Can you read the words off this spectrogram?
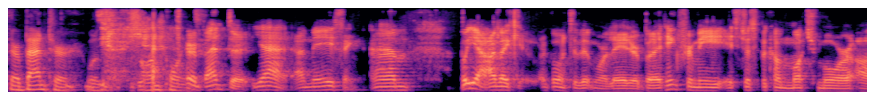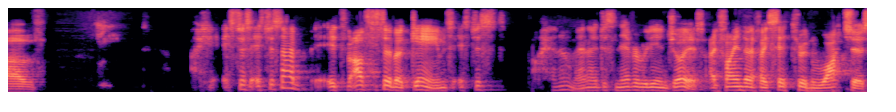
their banter was on point. their banter, yeah, amazing. Um, but yeah, I like I'll go into a bit more later. But I think for me, it's just become much more of it's just it's just not it's obviously still about games. It's just I don't know, man. I just never really enjoy it. I find that if I sit through and watch it,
